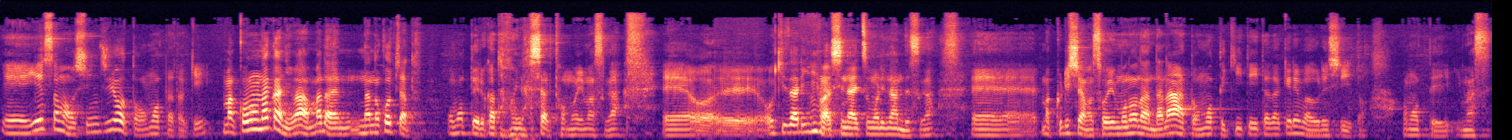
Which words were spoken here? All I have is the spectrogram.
イエス様を信じようと思った時、まあ、この中にはまだ何のこっちゃと。思っている方もいらっしゃると思いますが、えー、置き去りにはしないつもりなんですが、えー、まあ、クリスチャンはそういうものなんだなと思って聞いていただければ嬉しいと思っています、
